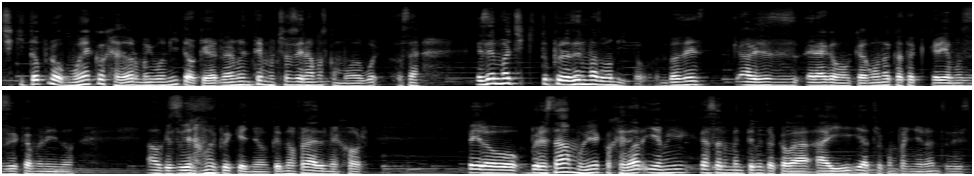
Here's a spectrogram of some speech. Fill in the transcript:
chiquito pero muy acogedor, muy bonito, que realmente muchos éramos como, o sea, es el más chiquito pero es el más bonito. Entonces a veces era como que alguna cosa que queríamos ese camerino. Aunque estuviera muy pequeño, aunque no fuera el mejor. Pero, pero estaba muy acogedor y a mí casualmente me tocaba ahí y a otro compañero. Entonces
